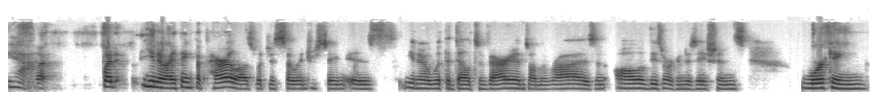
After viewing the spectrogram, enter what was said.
yeah. But but you know i think the parallels which is so interesting is you know with the delta variant on the rise and all of these organizations working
